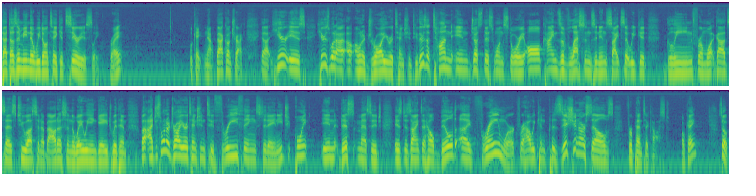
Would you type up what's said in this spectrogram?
that doesn't mean that we don't take it seriously, right? Okay, now back on track. Uh, here is here's what I, I want to draw your attention to. There's a ton in just this one story, all kinds of lessons and insights that we could glean from what God says to us and about us and the way we engage with Him. But I just want to draw your attention to three things today, and each point in this message is designed to help build a framework for how we can position ourselves for Pentecost. Okay, so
